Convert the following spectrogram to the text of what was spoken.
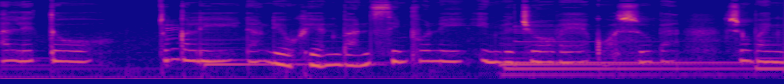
Aleto Tokali đang điều khiển bản Symphony in Vetrove của Chopin. Chopin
